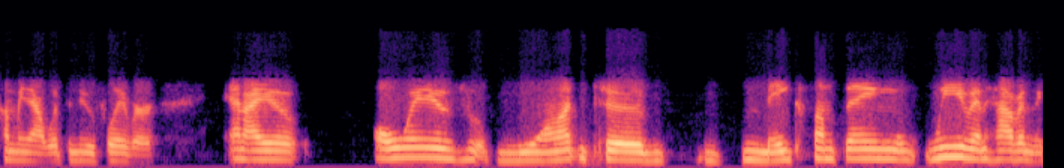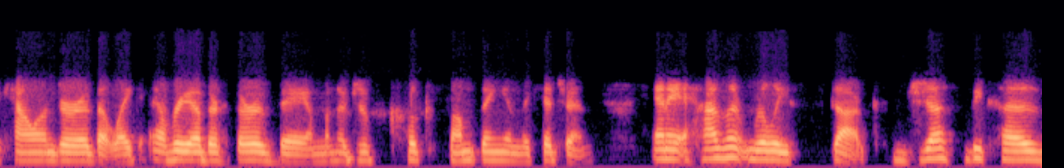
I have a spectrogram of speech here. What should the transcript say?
coming out with a new flavor and I always want to make something. We even have in the calendar that like every other Thursday, I'm going to just cook something in the kitchen. And it hasn't really stuck just because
